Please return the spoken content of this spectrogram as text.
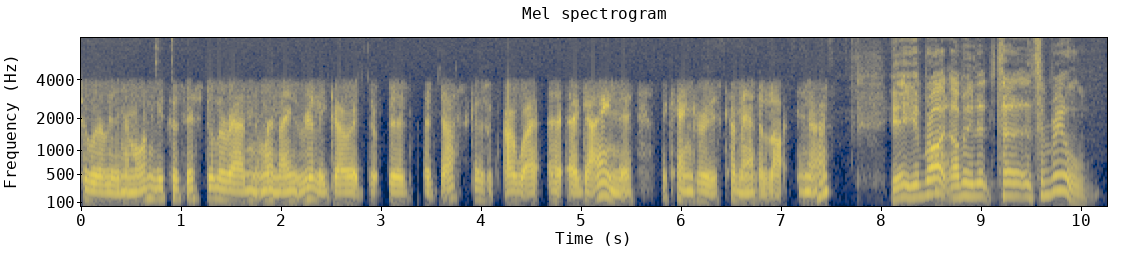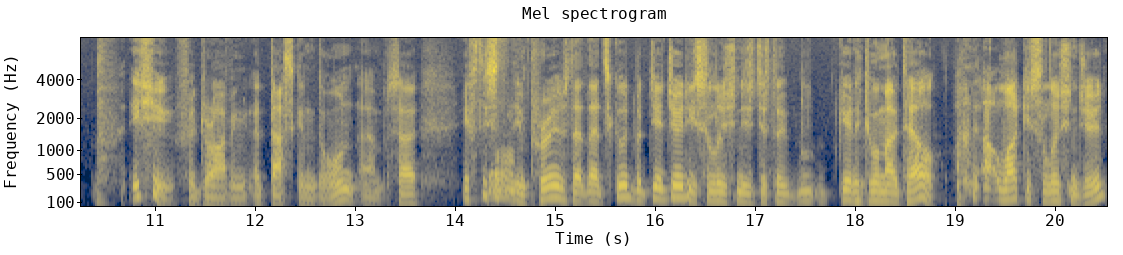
too early in the morning, because they're still around when they really go at, at, at dusk. As, uh, again, the, the kangaroos come out a lot, you know. Yeah, you're right. I mean, it, uh, it's a real issue for driving at dusk and dawn. Um, so if this yeah. improves that, that's good. But yeah, Judy's solution is just to get into a motel. I like your solution, Jude.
